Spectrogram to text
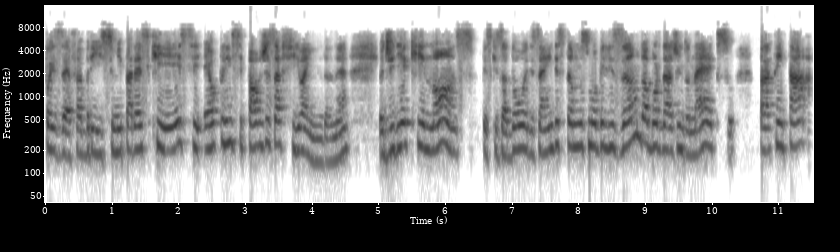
Pois é, Fabrício, me parece que esse é o principal desafio ainda, né? Eu diria que nós, pesquisadores, ainda estamos mobilizando a abordagem do nexo para tentar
